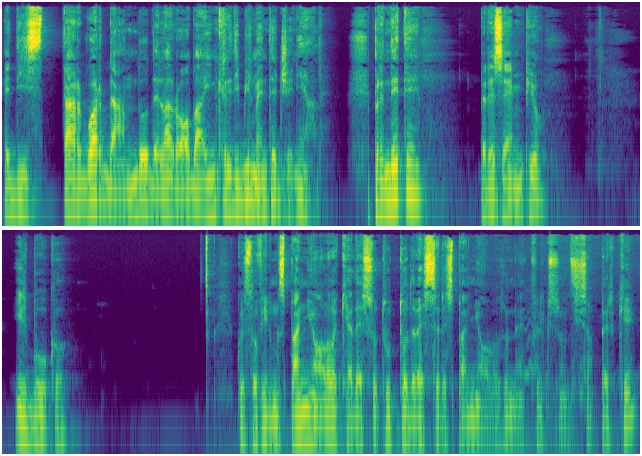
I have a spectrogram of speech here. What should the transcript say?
e di star guardando della roba incredibilmente geniale. Prendete, per esempio, Il buco, questo film spagnolo, perché adesso tutto deve essere spagnolo su Netflix, non si sa perché.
